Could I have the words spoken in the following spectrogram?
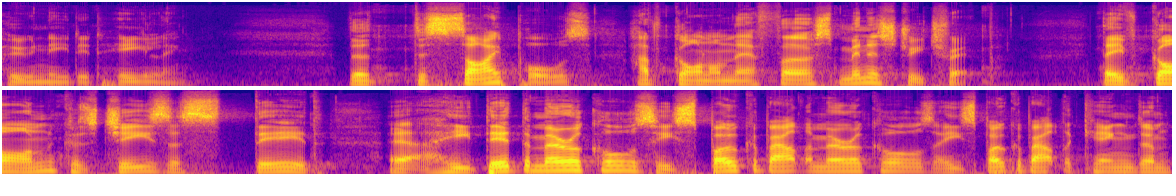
who needed healing. The disciples have gone on their first ministry trip. They've gone because Jesus did uh, he did the miracles, he spoke about the miracles, he spoke about the kingdom,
